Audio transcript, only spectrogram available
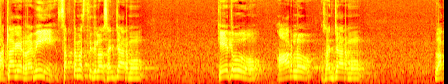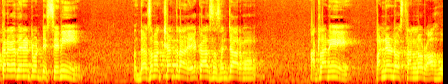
అట్లాగే రవి సప్తమ స్థితిలో సంచారము కేతువు ఆరులో సంచారము వక్రగతైనటువంటి శని దశమక్షేత్ర ఏకాశ సంచారము అట్లానే పన్నెండవ స్థానంలో రాహు.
